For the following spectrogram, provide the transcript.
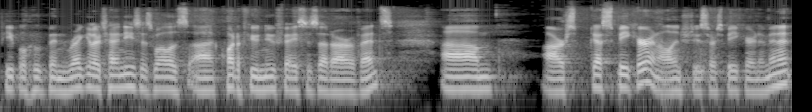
people who've been regular attendees as well as uh, quite a few new faces at our events. Um, our guest speaker, and I'll introduce our speaker in a minute,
